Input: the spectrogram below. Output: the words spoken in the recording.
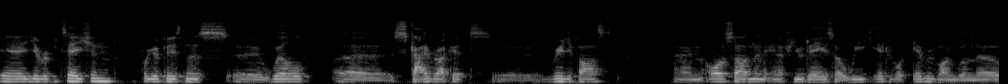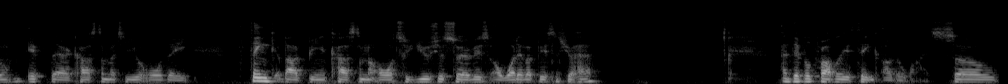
uh, your reputation for your business uh, will uh, skyrocket uh, really fast. And all of a sudden, in a few days or a week, everyone will know if they're a customer to you or they think about being a customer or to use your service or whatever business you have. And they will probably think otherwise. So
